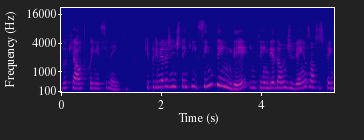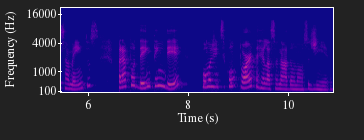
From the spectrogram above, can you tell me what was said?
do que autoconhecimento. Porque primeiro a gente tem que se entender, entender de onde vêm os nossos pensamentos, para poder entender como a gente se comporta relacionado ao nosso dinheiro.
